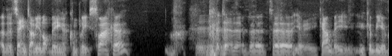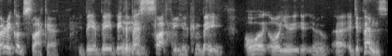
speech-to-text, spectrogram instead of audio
at the same time, you're not being a complete slacker Mm-hmm. but uh, but uh, yeah, you can be. You can be a very good slacker. Be be be the mm. best slacker you can be, or or you you know uh, it depends.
